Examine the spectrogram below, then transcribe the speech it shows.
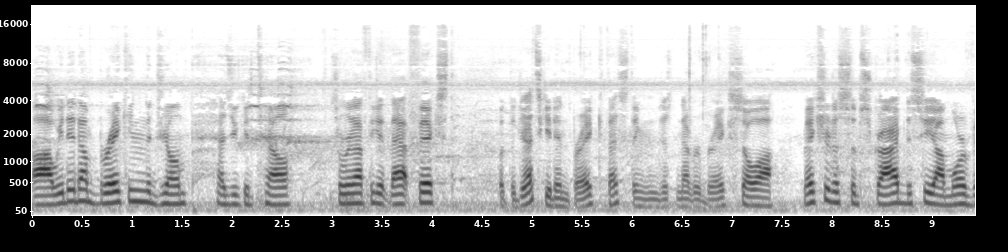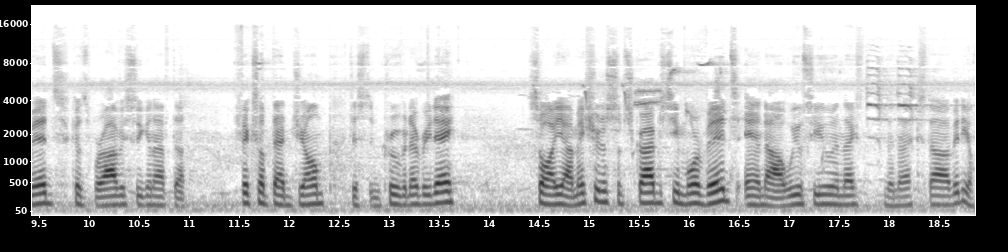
Uh, we did on breaking the jump, as you could tell. So we're gonna have to get that fixed. But the jet ski didn't break. This thing just never breaks. So uh, make sure to subscribe to see uh, more vids because we're obviously gonna have to fix up that jump, just improve it every day. So uh, yeah, make sure to subscribe to see more vids, and uh, we'll see you in the next, the next uh, video.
